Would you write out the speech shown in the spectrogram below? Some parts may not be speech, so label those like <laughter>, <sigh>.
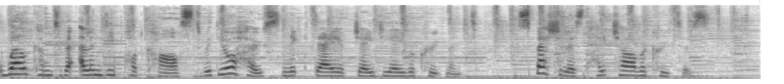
Welcome to the L&D podcast with your host Nick Day of JGA Recruitment, specialist HR recruiters.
